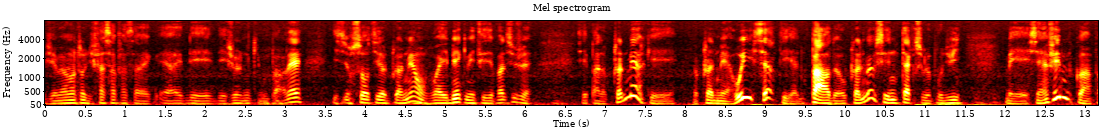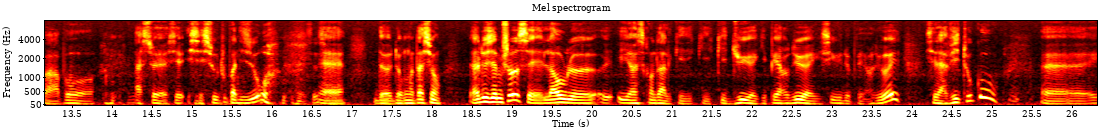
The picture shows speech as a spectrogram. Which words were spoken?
J'ai même entendu face à face avec, des, jeunes qui me parlaient. Ils ont sorti l'octroi de mer, on voyait bien qu'ils ne maîtrisaient pas le sujet. C'est pas l'octroi de mer qui est. L'octroi de mer, oui, certes, il y a une part de l'octroi de mer, c'est une taxe sur le produit. Mais c'est infime, quoi, par rapport à ce. C'est surtout pas 10 euros euh, d'augmentation. La deuxième chose, c'est là où le, il y a un scandale qui, qui, qui dure et qui perdure et qui de perdurer, c'est la vie tout court. Euh,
